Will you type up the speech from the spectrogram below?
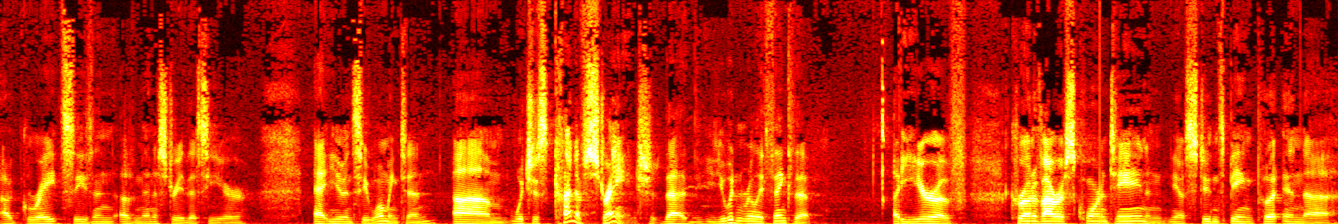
a, a, great season of ministry this year at UNC Wilmington, um, which is kind of strange that you wouldn't really think that a year of coronavirus quarantine and you know students being put in a,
